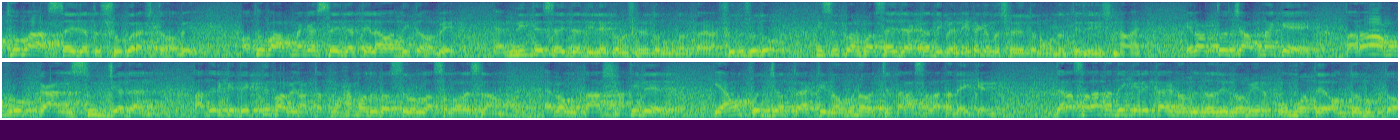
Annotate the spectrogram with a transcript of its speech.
অথবা সেজদা তো শুকর আসতে হবে, অথবা আপনাকে সেজদা তেলাওয়াত দিতে হবে। এমনিতে সেজদা দিলে কোনো শরীয়ত অনুমোদন করে না। শুধু শুধু কিছুক্ষণ পর সেজদা একটা দিবেন, এটা কিন্তু শরীয়ত অনুমোদন জিনিস নয়। এর অর্থ হচ্ছে আপনাকে তারা হম রুকান সূর্য দেন তাদেরকে দেখতে পাবেন, অর্থাৎ মোহাম্মদুর রসুল্লাহ সাল্লাহ ইসলাম এবং তার সাথীদের কিয়ামত পর্যন্ত একটি নমুনা হচ্ছে তারা সালাত আদায়কারী। যারা সালাত আদায়কারী তারা নবী নবী- নবীর উম্মতের অন্তর্ভুক্ত।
